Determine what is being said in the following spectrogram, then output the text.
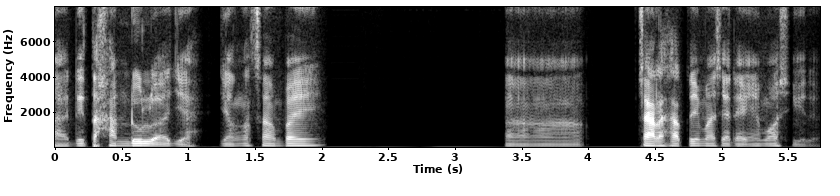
uh, ditahan dulu aja jangan sampai salah satunya masih ada emosi gitu.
